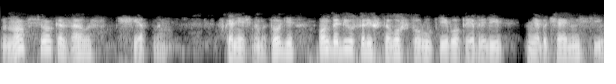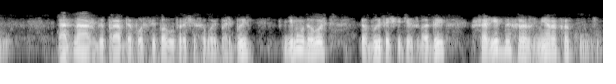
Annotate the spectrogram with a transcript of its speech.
Но все оказалось тщетным. В конечном итоге он добился лишь того, что руки его приобрели необычайную силу. Однажды, правда, после полуторачасовой борьбы, ему удалось вытащить из воды солидных размеров акулу.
